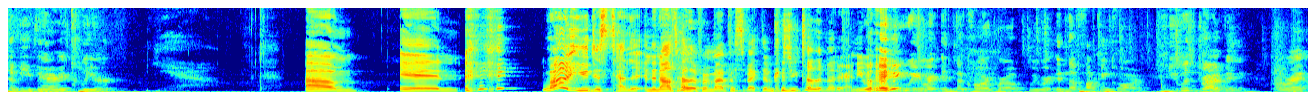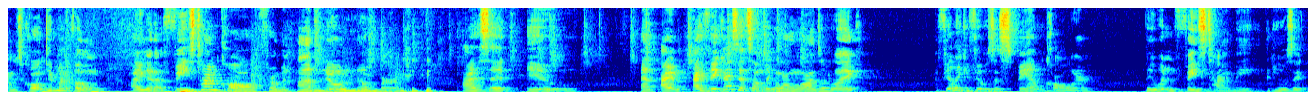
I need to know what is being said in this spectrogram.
To be very clear. Yeah. Um and why don't you just tell it and then I'll tell it from my perspective because you tell it better anyway. We were in the car, bro. We were in the fucking car. He was driving. All right, I'm scrolling through my phone. I got a FaceTime call from an unknown number. I said, "Ew," and I I think I said something along the lines of like, I feel like if it was a spam caller, they wouldn't FaceTime me. And he was like,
